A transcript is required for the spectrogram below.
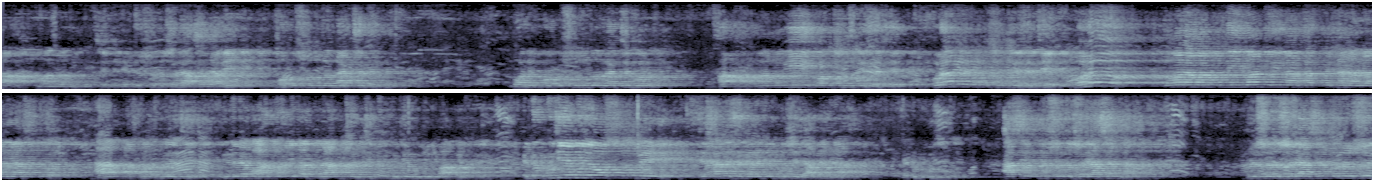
আর মা নদীতে একটু সরে সরে আসা যাবে কত সুন্দর লাগছে দেখতে। বলে কত সুন্দর লাগছে বলুন। হা হা আমার সুন্দর এসেছে। তোমার আমার ইমান যদি না নিয়ে আসতো। হ্যাঁ আসলে রয়েছে। কিন্তু এটা বার করে চলছে বুঝিয়ে বুঝিয়ে পা একটু বুঝিয়ে বুঝিয়ে অসুবিধে যেখানে সেখানে যে বসে যাবেন না, একটু বুঝবে আসেন রসুল রসুলে আসেন না? রসুল রসুলে আসেন কোন রসুল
